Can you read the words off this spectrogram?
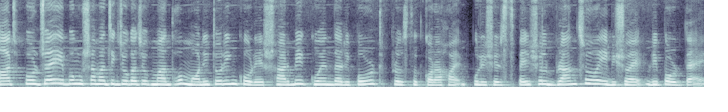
মাঠ পর্যায়ে এবং সামাজিক যোগাযোগ মাধ্যম মনিটরিং করে সার্বিক গোয়েন্দা রিপোর্ট প্রস্তুত করা হয়। পুলিশের স্পেশাল ব্রাঞ্চও এ বিষয়ে রিপোর্ট দেয়।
